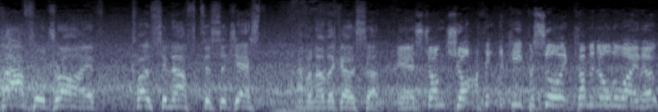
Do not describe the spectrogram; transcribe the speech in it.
Powerful drive. Close enough to suggest have another go, son. Yeah, strong shot. I think the keeper saw it coming all the way, though.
